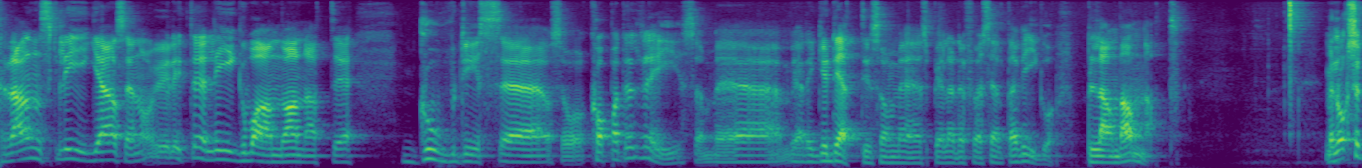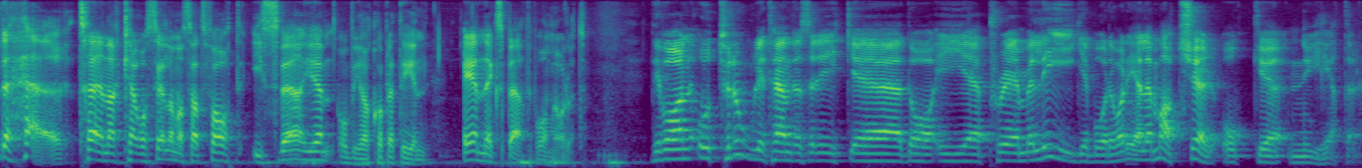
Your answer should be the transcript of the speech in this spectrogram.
fransk liga. Sen har vi ju lite League One och annat eh, godis. Eh, och så Rey. Som, eh, vi hade Guidetti som eh, spelade för Celta Vigo, bland annat. Men också det här, tränarkarusellen har satt fart i Sverige och vi har kopplat in en expert på området. Det var en otroligt händelserik dag i Premier League, både vad det gäller matcher och nyheter.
